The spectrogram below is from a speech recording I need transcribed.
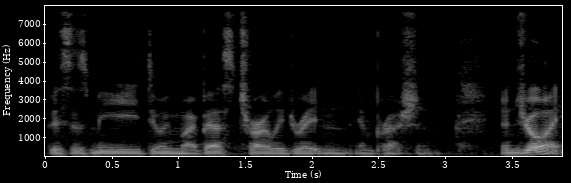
This is me doing my best Charlie Drayton impression. Enjoy!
